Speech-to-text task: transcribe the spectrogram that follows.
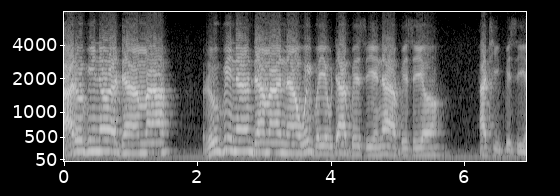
အာရုပိနောဓမ္မာရူပိနံဓမ္မနံဝိပယုတ်တပစ္စေနပစ္စယောအဋ္ဌိပစ္စယ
